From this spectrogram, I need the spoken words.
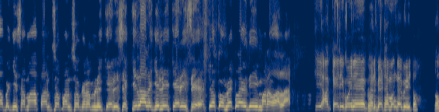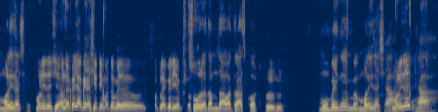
આ બગીચામાં પાંચસો પાંચસો ગ્રામની કેરી છે. કિલા લગેલી કેરી છે. કયો તો મેકલાવી દી મારા વાલા. આ કેરી કોઈને ઘર બેઠા મંગાવી હોય તો? તો મળી જશે. મળી જશે. અને કયા કયા સિટીમાં તમે સપ્લાય કરી શકશો? સુરત અમદાવાદ રાજકોટ. મુંબઈ ને મળી જશે મળી જાય ને? હા.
